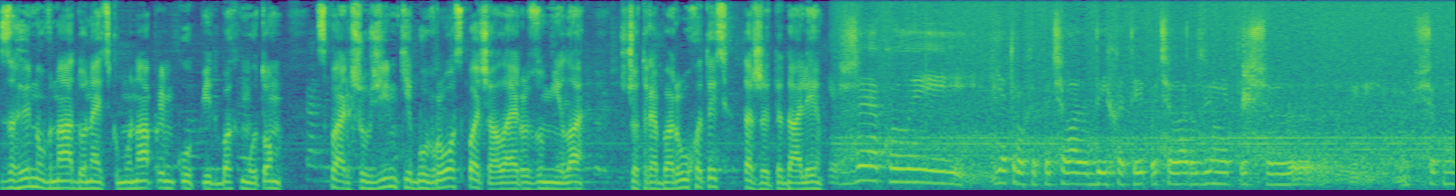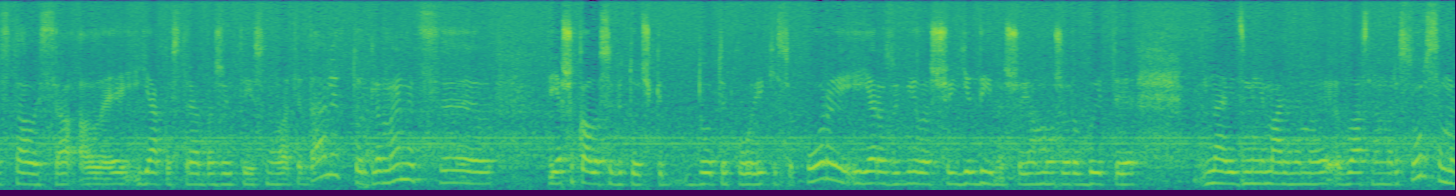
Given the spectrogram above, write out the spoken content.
Загинув на Донецькому напрямку під Бахмутом. Спершу в жінки був розпач, але розуміла, що треба рухатись та жити далі. Вже коли я трохи почала дихати і почала розуміти, що щоб не сталося, але якось треба жити і існувати далі, то для мене це я шукала собі точки дотику, якісь опори, і я розуміла, що єдине, що я можу робити навіть з мінімальними власними ресурсами,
